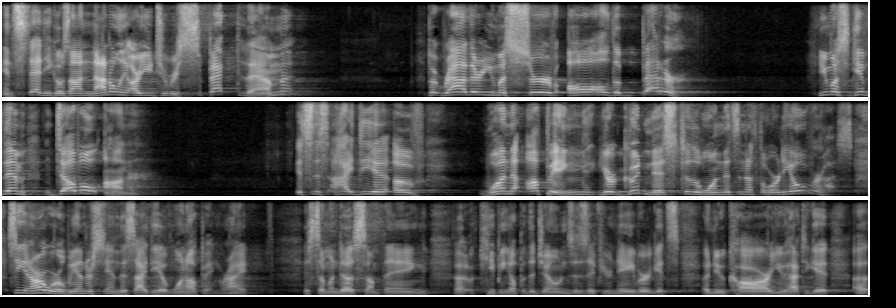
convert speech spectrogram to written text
Instead, he goes on, not only are you to respect them, but rather you must serve all the better. You must give them double honor. It's this idea of one upping your goodness to the one that's in authority over us. See, in our world, we understand this idea of one upping, right? If someone does something, uh, keeping up with the Joneses, if your neighbor gets a new car, you have to get uh,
